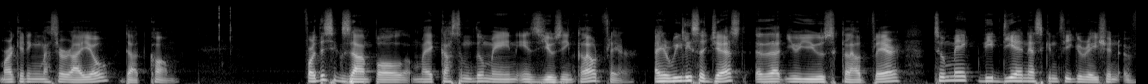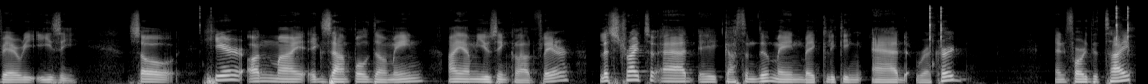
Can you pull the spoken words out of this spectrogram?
marketingmasterio.com. For this example, my custom domain is using Cloudflare. I really suggest that you use Cloudflare to make the DNS configuration very easy. So here on my example domain, I am using Cloudflare. Let's try to add a custom domain by clicking add record. And for the type,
